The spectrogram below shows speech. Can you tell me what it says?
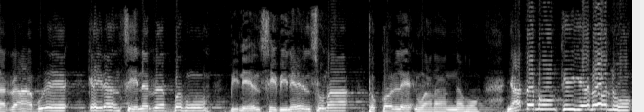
arraabue qeyransiine rabbahu bineensi bineensuma tokkolleen wanaannahu nyaadamuun kiyyan oolu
